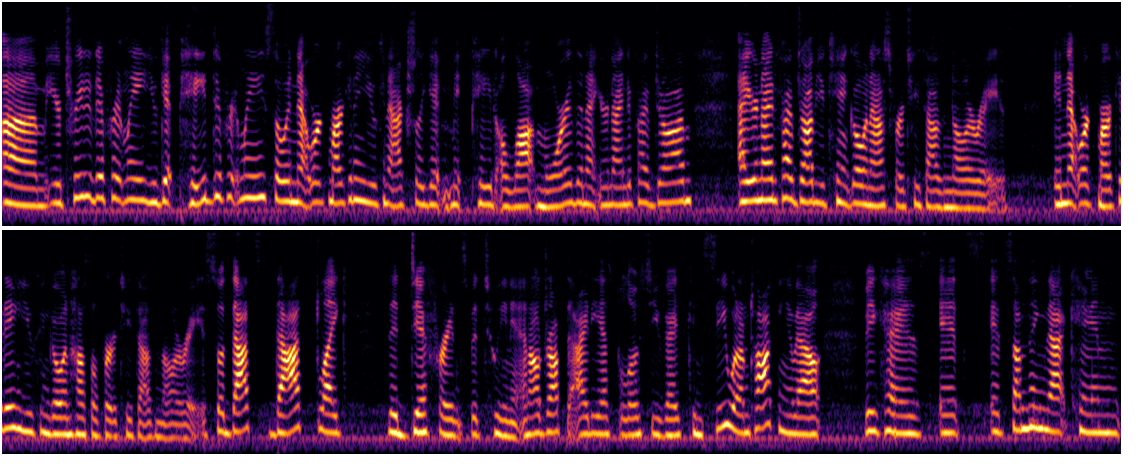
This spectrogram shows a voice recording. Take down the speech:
Um, you're treated differently, you get paid differently. So in network marketing, you can actually get paid a lot more than at your nine to five job. At your nine to five job, you can't go and ask for a $2,000 raise. In network marketing, you can go and hustle for a $2,000 raise. So that's, that's like the difference between it. And I'll drop the IDS below so you guys can see what I'm talking about because it's, it's something that can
